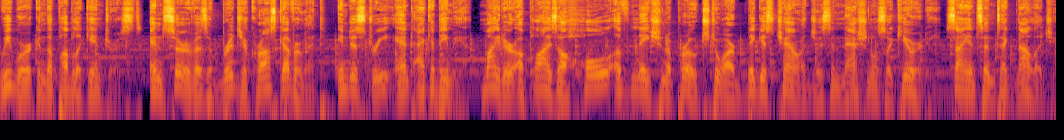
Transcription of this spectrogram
We work in the public interest and serve as a bridge across government, industry, and academia. MITRE applies a whole of nation approach to our biggest challenges in national security, science and technology,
